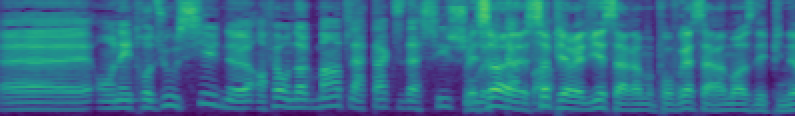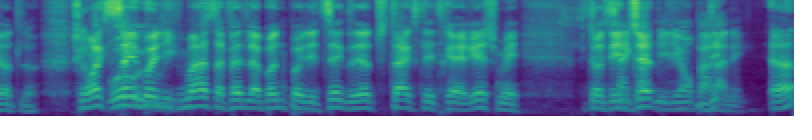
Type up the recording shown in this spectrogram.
Euh, on introduit aussi une, en fait, on augmente la taxe d'assises sur Mais le ça, tabac. euh, ça Pierre-Olivier, ça ram- pour vrai, ça ramasse des pinottes, là. Je comprends que Oui, oui, symboliquement, ça fait de la bonne politique. D'ailleurs, tu taxes les très riches, mais tu as C'est des 50 jets. millions par des- année. Hein?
